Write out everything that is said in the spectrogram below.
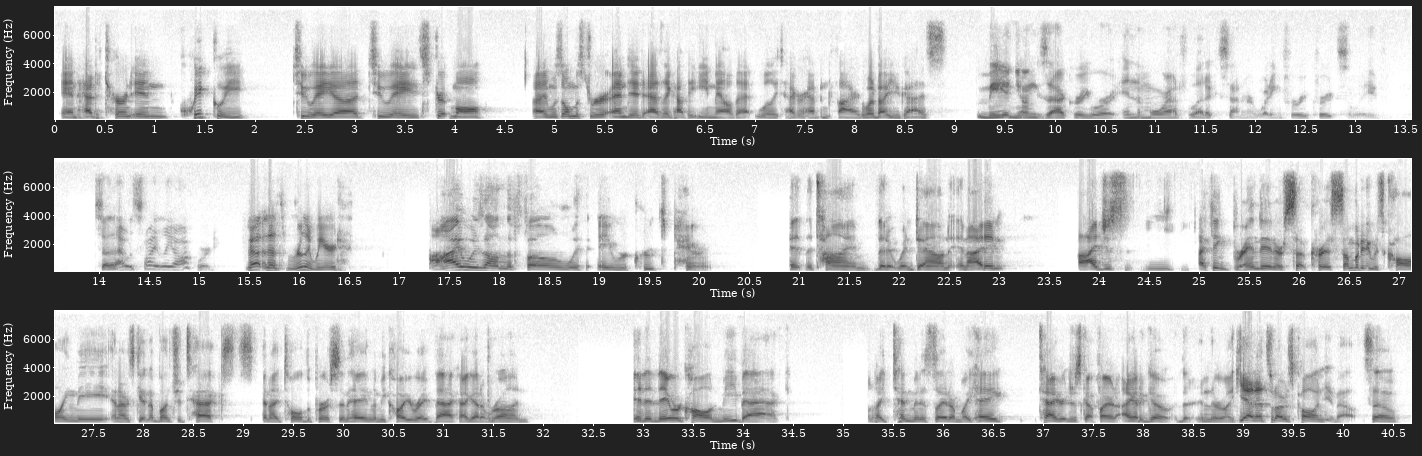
and had to turn in quickly to a uh, to a strip mall uh, and was almost rear-ended as I got the email that Willie Taggart had been fired. What about you guys? Me and young Zachary were in the Moore Athletic Center waiting for recruits to leave. So that was slightly awkward. That, that's really weird. I was on the phone with a recruit's parent at the time that it went down, and I didn't. I just, I think Brendan or Chris, somebody was calling me, and I was getting a bunch of texts, and I told the person, "Hey, let me call you right back. I got to run." And then they were calling me back, like ten minutes later. I'm like, "Hey, Taggart just got fired. I got to go," and they're like, "Yeah, that's what I was calling you about." So,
